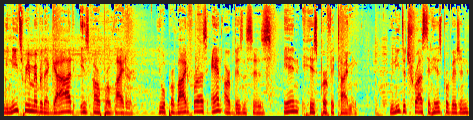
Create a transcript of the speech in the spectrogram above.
We need to remember that God is our provider. He will provide for us and our businesses in His perfect timing. We need to trust in His provision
